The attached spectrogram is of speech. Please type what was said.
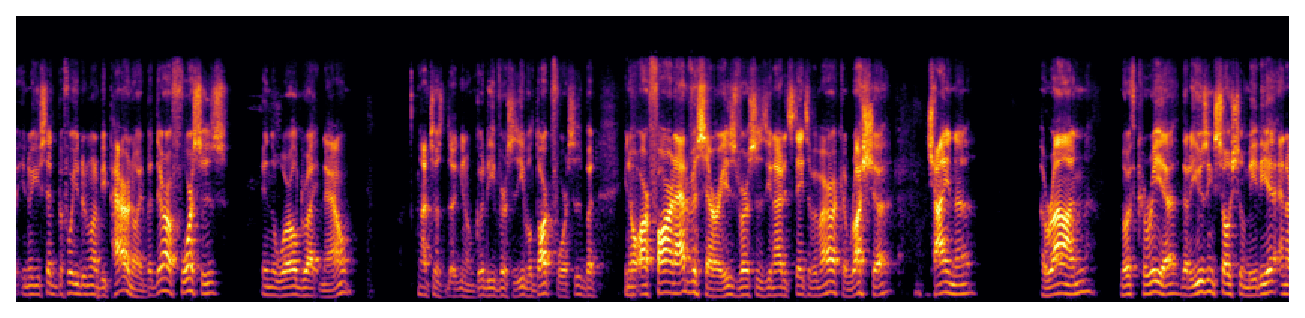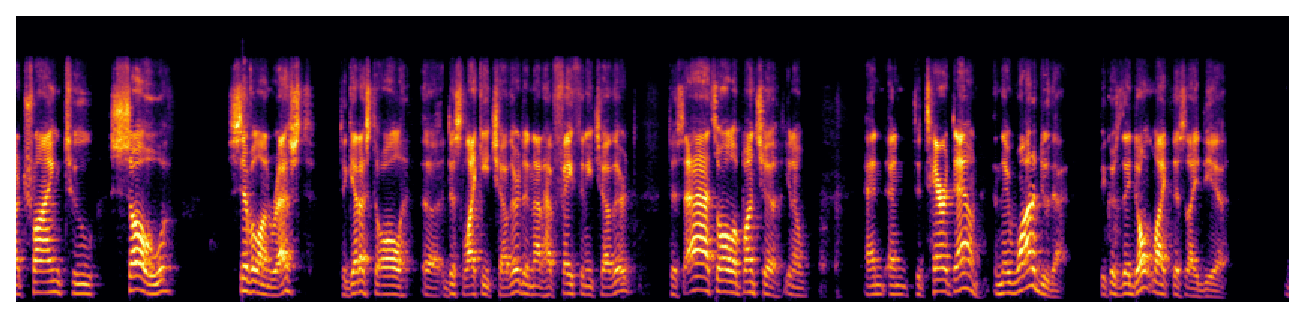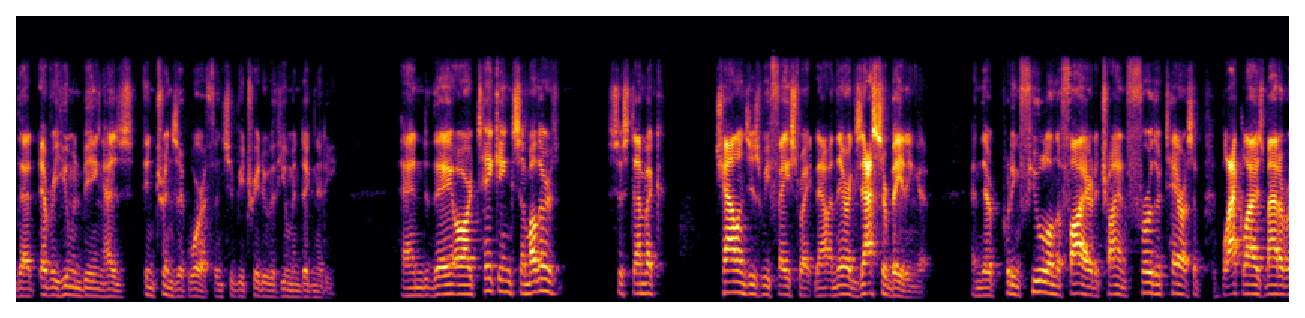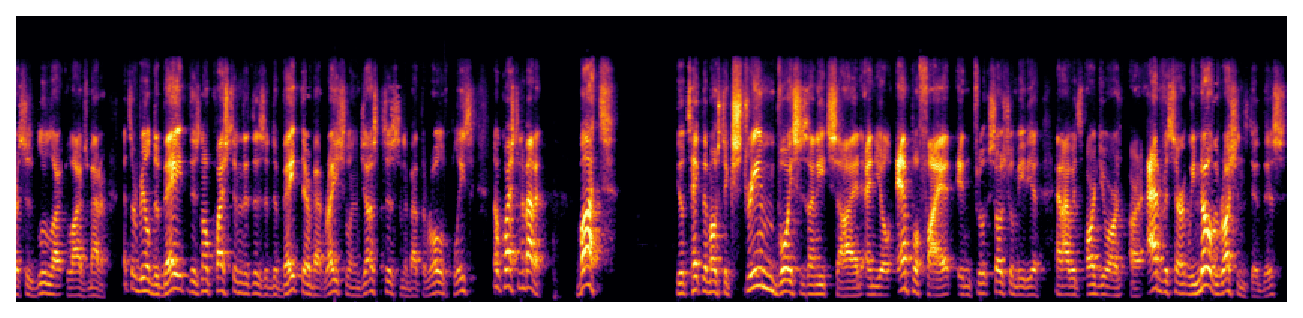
you know, you said before you didn't want to be paranoid, but there are forces in the world right now, not just the, you know, good versus evil dark forces, but, you know, our foreign adversaries versus the United States of America, Russia, China, Iran, North Korea, that are using social media and are trying to sow civil unrest to get us to all uh, dislike each other, to not have faith in each other, to say, ah, it's all a bunch of, you know, and and to tear it down and they want to do that because they don't like this idea that every human being has intrinsic worth and should be treated with human dignity and they are taking some other systemic challenges we face right now and they're exacerbating it and they're putting fuel on the fire to try and further tear us up. Black Lives Matter versus Blue Lives Matter. That's a real debate. There's no question that there's a debate there about racial injustice and about the role of police. No question about it. But you'll take the most extreme voices on each side and you'll amplify it in social media. And I would argue our, our adversary, we know the Russians did this.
